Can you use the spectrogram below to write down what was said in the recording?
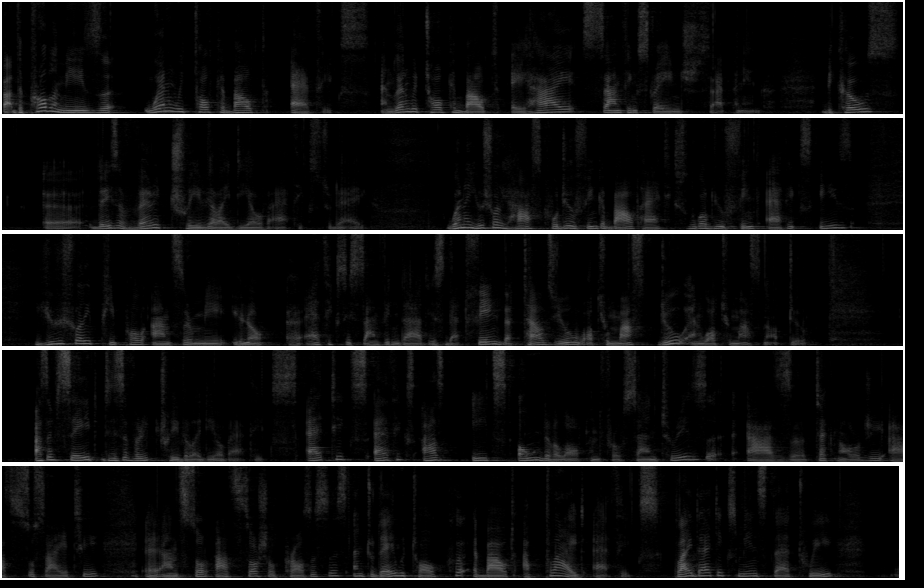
But the problem is when we talk about ethics and when we talk about AI, something strange is happening because uh, there is a very trivial idea of ethics today. When I usually ask, what do you think about ethics? What do you think ethics is? Usually people answer me, you know, uh, ethics is something that is that thing that tells you what you must do and what you must not do. As I've said, this is a very trivial idea of ethics. Ethics, ethics has its own development for centuries as uh, technology, as society, uh, and so, as social processes. And today we talk about applied ethics. Applied ethics means that we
